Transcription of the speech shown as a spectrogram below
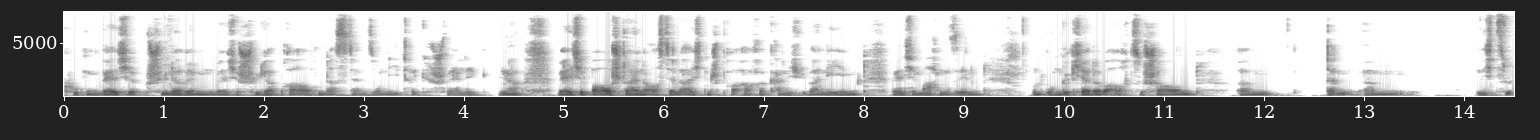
gucken, welche Schülerinnen, welche Schüler brauchen das denn so niedrigschwellig? Ja. ja. Welche Bausteine aus der leichten Sprache kann ich übernehmen? Welche machen Sinn? Und umgekehrt aber auch zu schauen, ähm, dann ähm, nicht zu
